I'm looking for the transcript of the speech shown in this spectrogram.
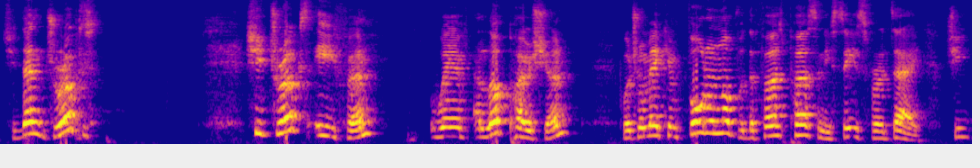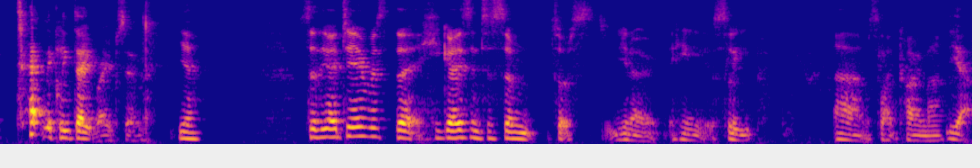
She then drugs. She drugs Ethan with a love potion, which will make him fall in love with the first person he sees for a day. She technically date rapes him. Yeah. So the idea is that he goes into some sort of, you know, he sleep, um, it's like coma. Yeah.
